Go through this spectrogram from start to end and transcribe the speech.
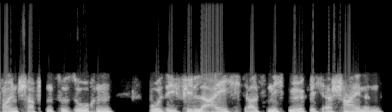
Freundschaften zu suchen, wo sie vielleicht als nicht möglich erscheinen,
